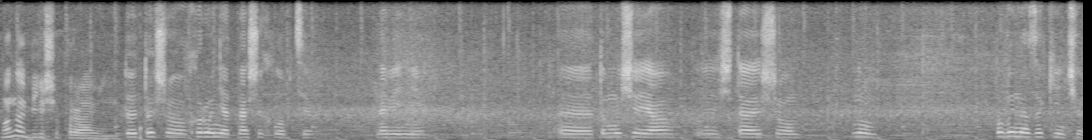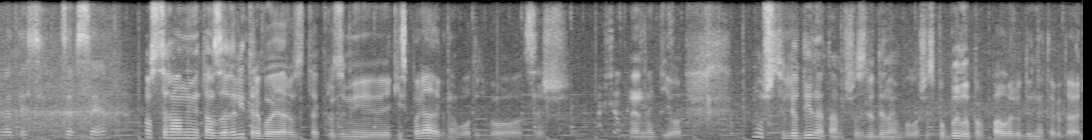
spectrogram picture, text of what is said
Воно більше правильно. то, то, що хоронять наших хлопців на війні. Е, тому що я вважаю, що ну, повинна закінчуватись це все. Ну, з циганами там взагалі треба, я так розумію, якийсь порядок наводити, бо це ж не, не діло. Ну, що людина там, що з людиною було, щось побили, пропала людина і так далі.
